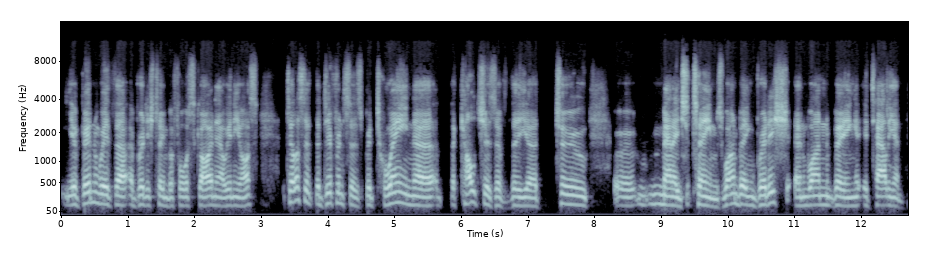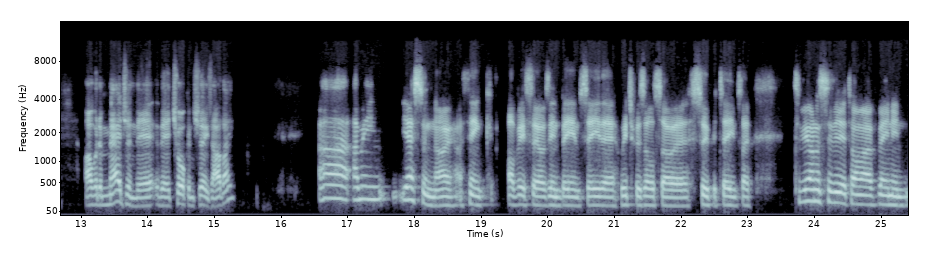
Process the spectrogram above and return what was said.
you've been with uh, a British team before, Sky, now Ineos. Tell us the differences between uh, the cultures of the uh, two uh, managed teams, one being British and one being Italian. I would imagine they're, they're chalk and cheese, are they? Uh, I mean, yes and no. I think obviously I was in BMC there, which was also a super team. So to be honest with you, Tom, I've been in,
